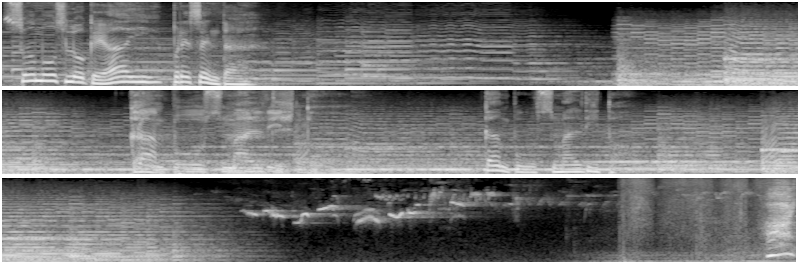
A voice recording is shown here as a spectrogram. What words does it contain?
Somos lo que hay presenta. Maldito. Campus maldito. Ay,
